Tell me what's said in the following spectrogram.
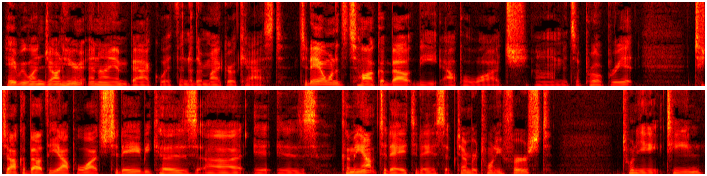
Hey everyone, John here, and I am back with another microcast. Today I wanted to talk about the Apple Watch. Um, it's appropriate to talk about the Apple Watch today because uh, it is coming out today. Today is September 21st, 2018,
